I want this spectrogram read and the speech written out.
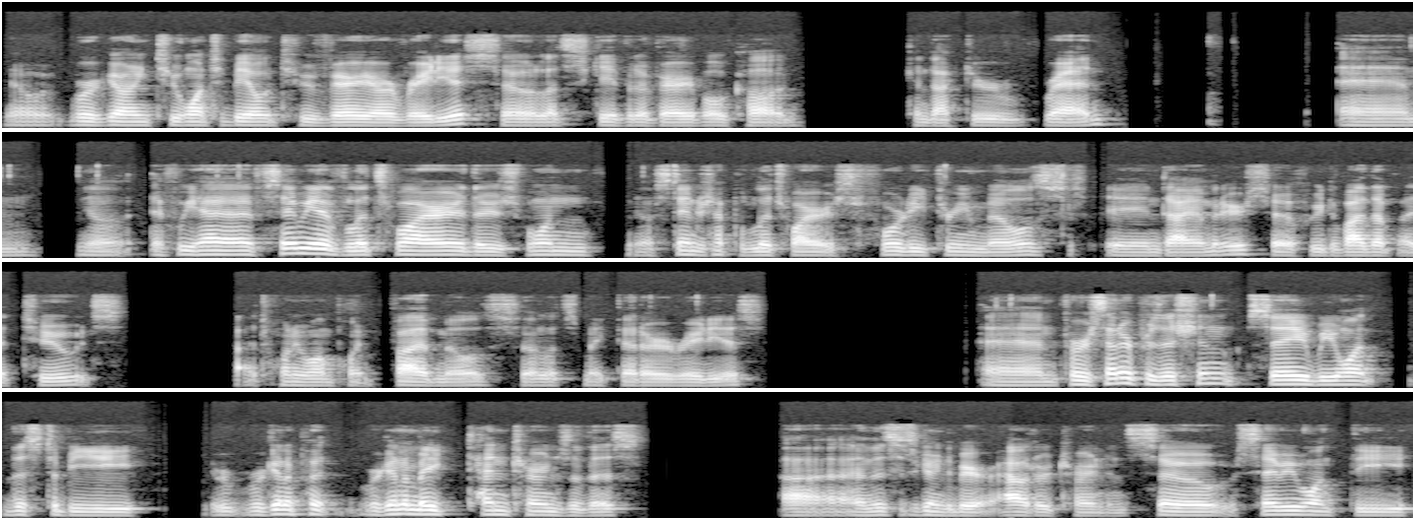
you know, we're going to want to be able to vary our radius. So let's give it a variable called conductor rad. And you know, if we have, say we have Litz wire, there's one you know, standard type of Litz wire is 43 mils in diameter. So if we divide that by two, it's uh, 21.5 mils. So let's make that our radius. And for center position, say we want this to be, we're going to put, we're going to make 10 turns of this. Uh, and this is going to be our outer turn. And so say we want the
